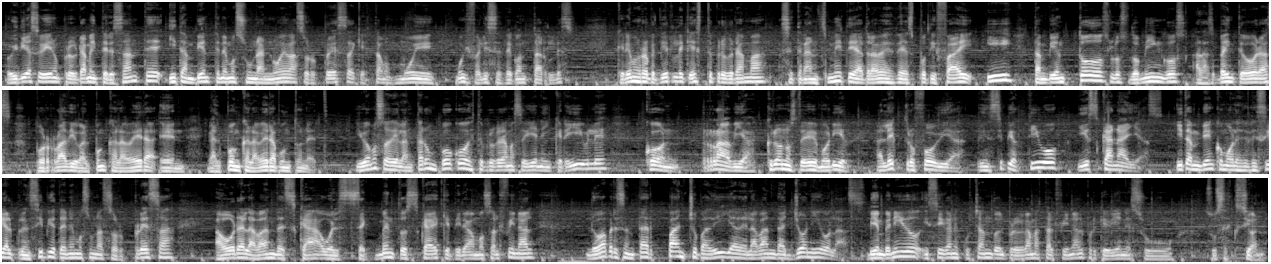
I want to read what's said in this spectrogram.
Hoy día se viene un programa interesante y también tenemos una nueva sorpresa que estamos muy, muy felices de contarles. Queremos repetirle que este programa se transmite a través de Spotify y también todos los domingos a las 20 horas por Radio Galpón Calavera en galponcalavera.net. Y vamos a adelantar un poco, este programa se viene increíble con Rabia, Cronos debe morir, Electrofobia, Principio Activo y Escanallas. Y también como les decía al principio tenemos una sorpresa, ahora la banda Ska o el segmento Ska que tiramos al final lo va a presentar Pancho Padilla de la banda Johnny Olas. Bienvenido y sigan escuchando el programa hasta el final porque viene su, su sección.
